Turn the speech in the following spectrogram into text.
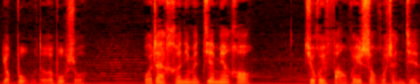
又不得不说：“我在和你们见面后，就会返回守护神界。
